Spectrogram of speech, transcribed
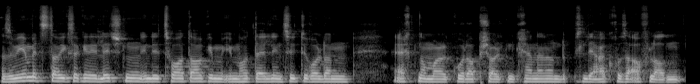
Also wir haben jetzt da, wie gesagt, in den letzten, in den zwei Tagen im, im Hotel in Südtirol dann echt nochmal gut abschalten können und ein bisschen die Akkus aufladen.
